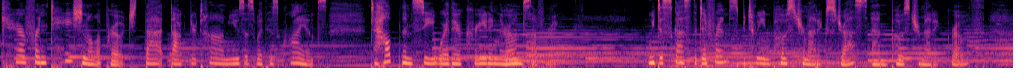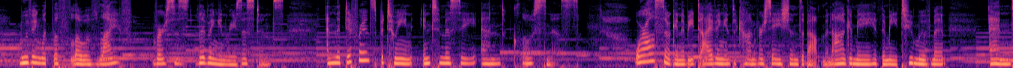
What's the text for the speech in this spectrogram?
carefrontational approach that Dr. Tom uses with his clients to help them see where they're creating their own suffering. We discuss the difference between post traumatic stress and post traumatic growth, moving with the flow of life versus living in resistance, and the difference between intimacy and closeness. We're also going to be diving into conversations about monogamy, the Me Too movement, and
